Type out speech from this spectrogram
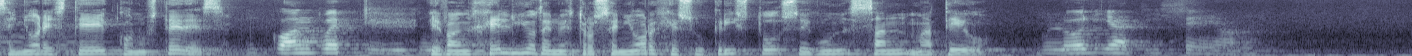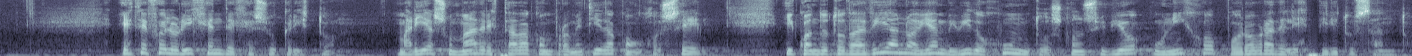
Señor esté con ustedes. con tu espíritu. Evangelio de nuestro Señor Jesucristo según San Mateo. Gloria a ti, Señor. Este fue el origen de Jesucristo. María, su madre, estaba comprometida con José y cuando todavía no habían vivido juntos, concibió un hijo por obra del Espíritu Santo.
